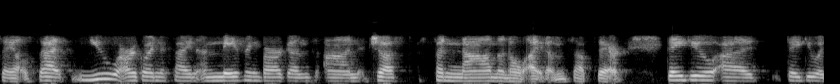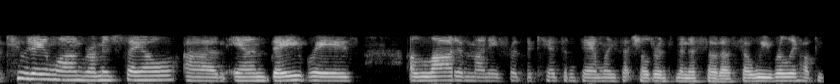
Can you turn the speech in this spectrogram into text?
sales. That you are going to find amazing bargains on just phenomenal items up there. They do a they do a two day long rummage sale, um, and they raise a lot of money for the kids and families at Children's Minnesota. So we really hope to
